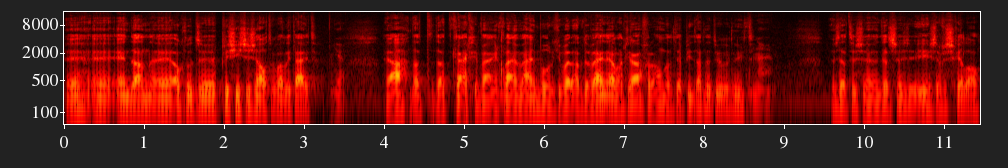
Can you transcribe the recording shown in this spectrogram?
Eh, en dan eh, ook met precies dezelfde kwaliteit. Ja. Ja, dat, dat krijg je bij een klein wijnboertje waar de wijn elk jaar verandert, heb je dat natuurlijk niet. Nee. Dus dat is, eh, dat is het eerste verschil al.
